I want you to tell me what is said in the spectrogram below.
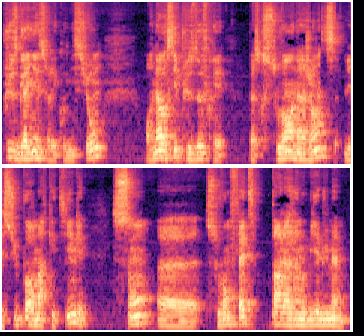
plus gagner sur les commissions, on a aussi plus de frais. Parce que souvent en agence, les supports marketing sont euh, souvent faits par l'agent immobilier lui-même.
